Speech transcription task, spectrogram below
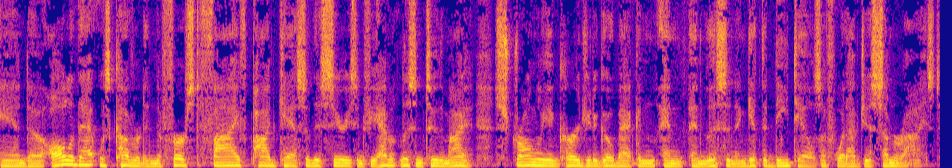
And uh, all of that was covered in the first five podcasts of this series. And if you haven't listened to them, I strongly encourage you to go back and, and, and listen and get the details of what I've just summarized.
